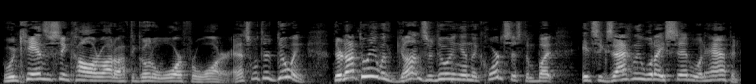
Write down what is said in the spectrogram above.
When Kansas and Colorado have to go to war for water, and that's what they're doing. They're not doing it with guns, they're doing it in the court system, but it's exactly what I said would happen.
